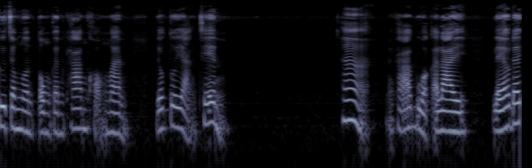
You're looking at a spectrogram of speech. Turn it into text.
คือจำนวนตรงกันข้ามของมัน ยกตัวอย่างเช่น 5นะคะบวกอะไรแล้วได้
